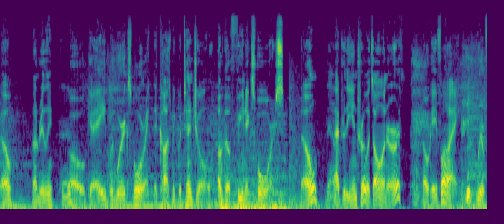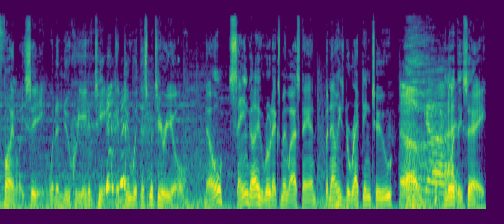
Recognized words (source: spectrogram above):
No? Not really? Okay, but we're exploring the cosmic potential of the Phoenix Force. No? No. After the intro, it's all on Earth? Okay, fine. We're finally seeing what a new creative team can do with this material. No? Same guy who wrote X Men Last Stand, but now he's directing too? Oh, God. You know what they say?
